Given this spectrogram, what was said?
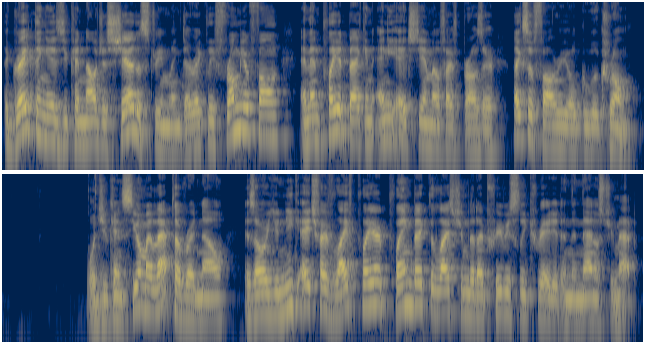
The great thing is you can now just share the stream link directly from your phone and then play it back in any HTML5 browser like Safari or Google Chrome. What you can see on my laptop right now is our unique H5 Live player playing back the live stream that I previously created in the NanoStream app.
